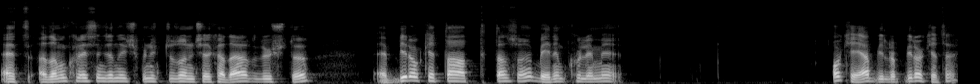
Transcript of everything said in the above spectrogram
Evet adamın kulesinin canı 3313'e kadar düştü. E, bir roket daha attıktan sonra benim kulemi okey ya bir, bir rokete.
